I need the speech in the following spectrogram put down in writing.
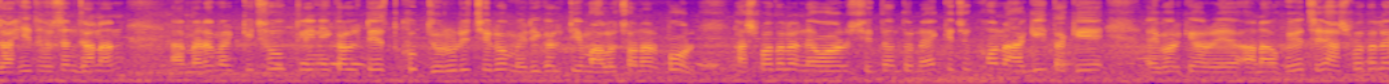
Zahid Hossain জানান ম্যাডামের কিছু ক্লিনিক্যাল টেস্ট খুব জরুরি ছিল। মেডিকেল টিম আলোচনার পর হাসপাতালে নেওয়ার সিদ্ধান্ত নেয়। কিছুক্ষণ আগেই তাকে এবার কেয়ারে আনা হয়েছে। হাসপাতালে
